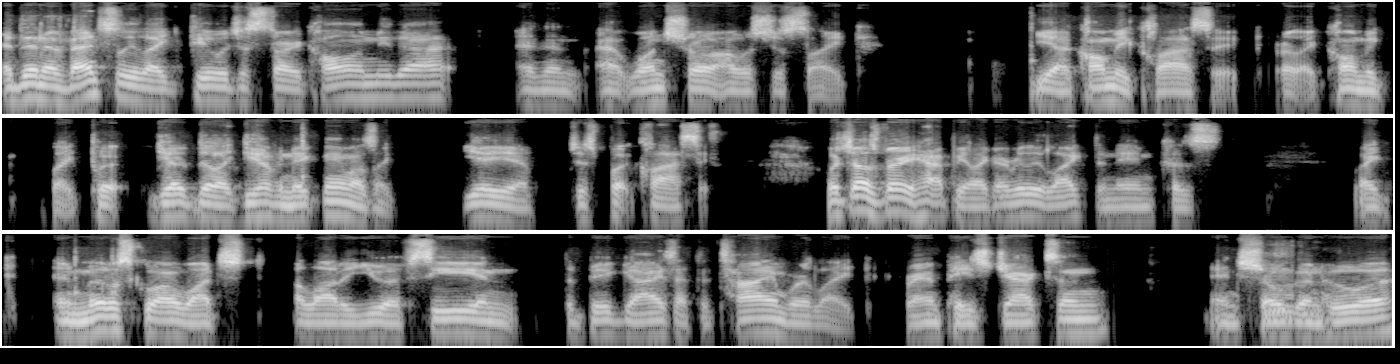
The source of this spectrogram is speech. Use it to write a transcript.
and then eventually like people just started calling me that and then at one show i was just like yeah call me classic or like call me like put yeah they're like do you have a nickname i was like yeah yeah just put classic which i was very happy like i really liked the name because like in middle school i watched a lot of ufc and the big guys at the time were like rampage jackson and shogun mm-hmm.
